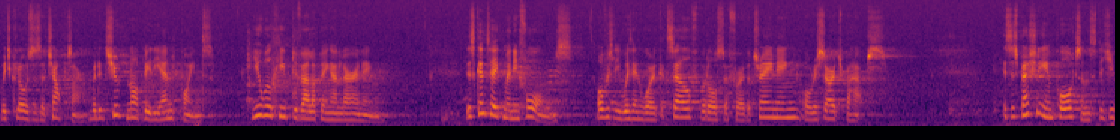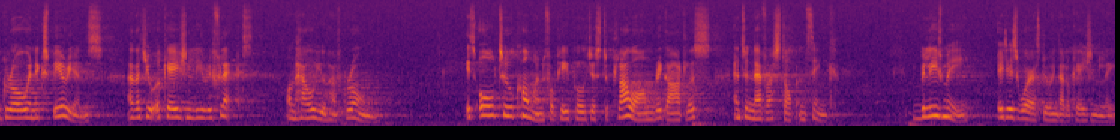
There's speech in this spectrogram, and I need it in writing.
which closes a chapter, but it should not be the end point. You will keep developing and learning. This can take many forms, obviously within work itself, but also further training or research perhaps. It's especially important that you grow in experience and that you occasionally reflect on how you have grown. It's all too common for people just to plough on regardless and to never stop and think. Believe me, it is worth doing that occasionally.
